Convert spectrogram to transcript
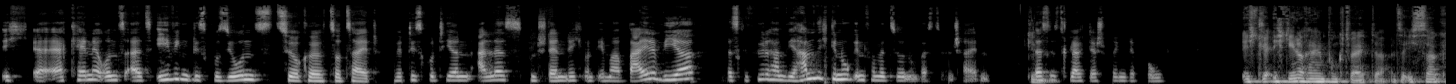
ich äh, erkenne uns als ewigen Diskussionszirkel zurzeit. Wir diskutieren alles und ständig und immer, weil wir das Gefühl haben, wir haben nicht genug Informationen, um was zu entscheiden. Genau. Das ist, glaube ich, der springende Punkt. Ich, ich gehe noch einen Punkt weiter. Also ich sage,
